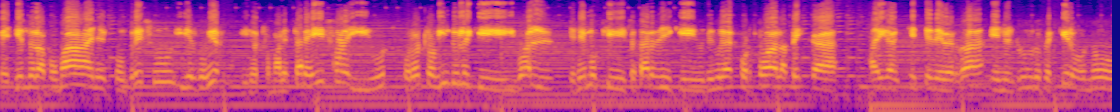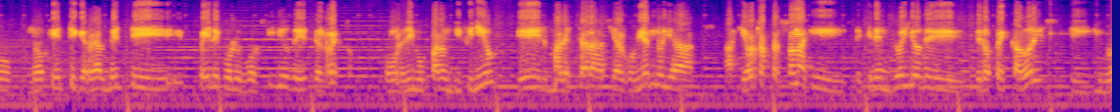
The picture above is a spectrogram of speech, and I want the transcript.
metiendo la pomada en el Congreso y el gobierno. Y nuestro malestar es esa y por otro índole que igual tenemos que tratar de que de una vez por todas la pesca haya gente de verdad en el rubro pesquero, no, no gente que realmente pele por los bolsillos del resto. Como le digo, un paro indefinido, que el malestar hacia el gobierno y a hacia otras personas que se creen dueños de, los pescadores y, no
